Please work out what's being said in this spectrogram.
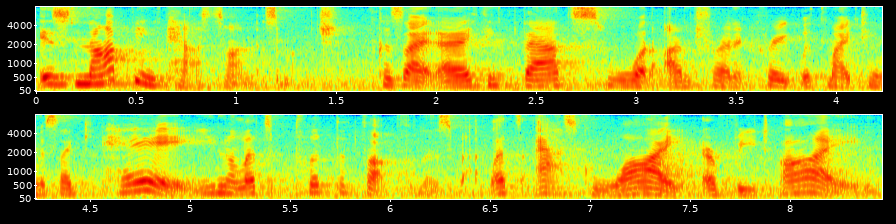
is not being passed on as much. Because I, I think that's what i'm trying to create with my team. It's like hey you know let's put the thoughtfulness back. Let's ask why every time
